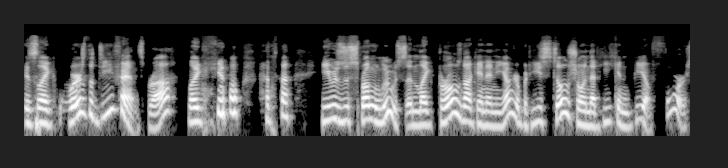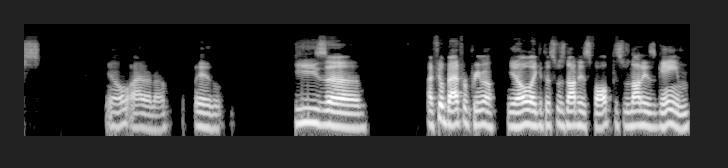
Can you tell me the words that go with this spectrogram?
it's like, where's the defense, bruh? Like, you know, he was just sprung loose, and like Perron's not getting any younger, but he's still showing that he can be a force. You know, I don't know. And he's uh I feel bad for Primeau. You know, like this was not his fault. This was not his game.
